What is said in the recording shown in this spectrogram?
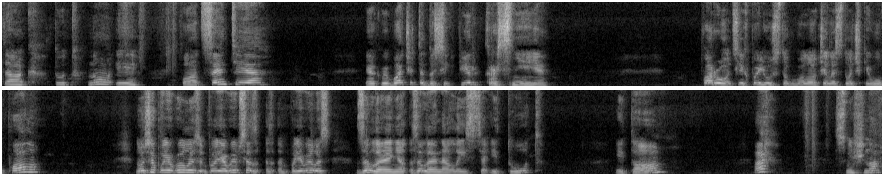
Так, тут, ну і коацентія, як ви бачите, до сих пір красніє. Пару цих пелюсток було чи листочків упало. Ну, ось з- появилось зелене, зелене листя і тут, і там. Ах, смішна.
